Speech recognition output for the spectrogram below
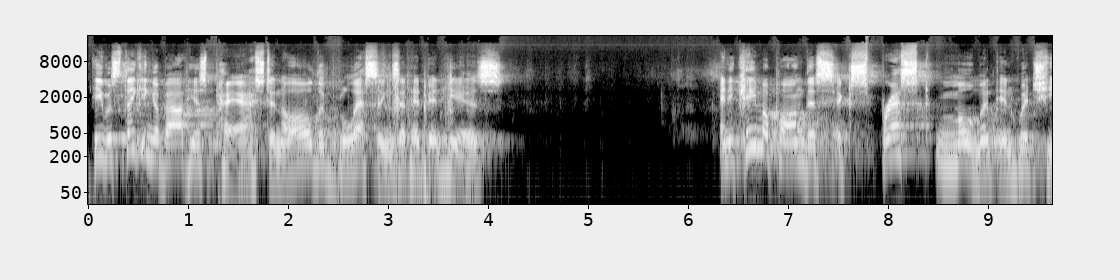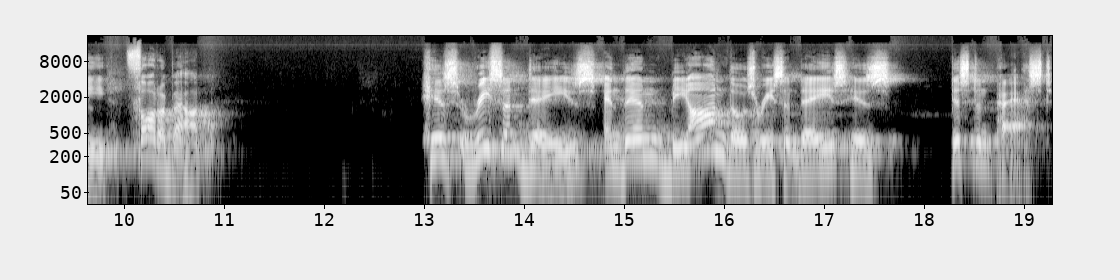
He was thinking about his past and all the blessings that had been his. And he came upon this expressed moment in which he thought about his recent days, and then beyond those recent days, his distant past.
